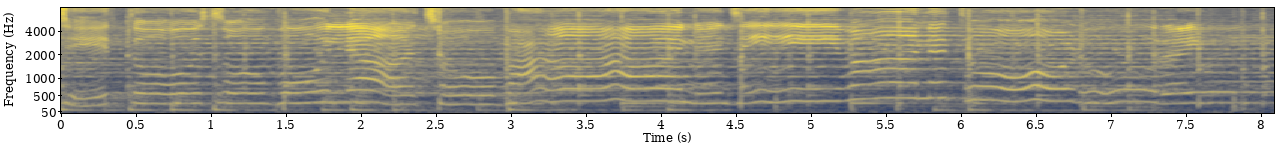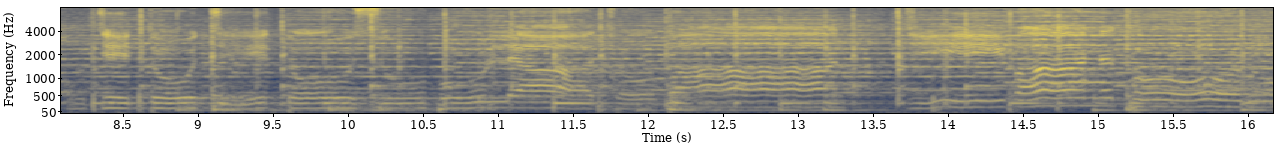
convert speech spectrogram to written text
ચેતો શું ભૂલ્યા છો ભાન જીવન થોડું રહ્યું. ચેતો ચેતો શું ભૂલ્યા છો બાન જીવન થોડું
